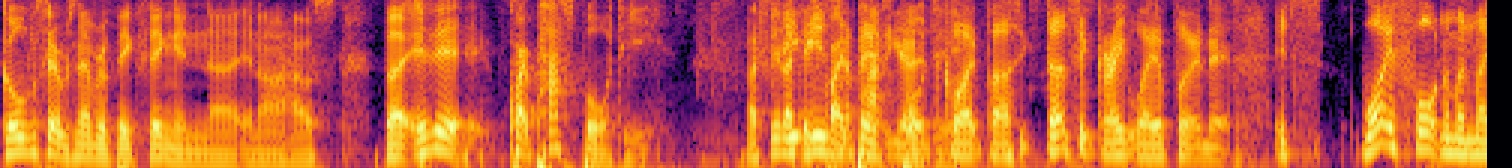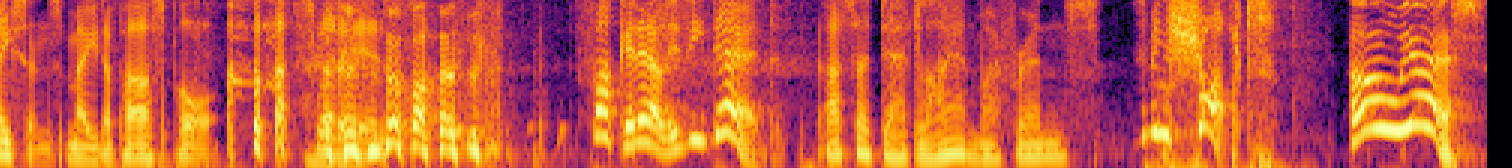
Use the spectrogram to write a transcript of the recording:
golden syrup was never a big thing in uh, in our house, but is it quite passporty? I feel like It it's quite a bit, passporty. yeah, it's quite pass. That's a great way of putting it. It's what if Fortnum and Masons made a passport? That's what it is. Fucking hell, is he dead? That's a dead lion, my friends. Has he been shot? oh yes.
